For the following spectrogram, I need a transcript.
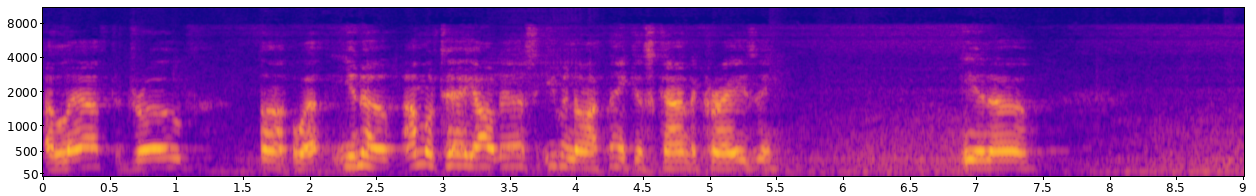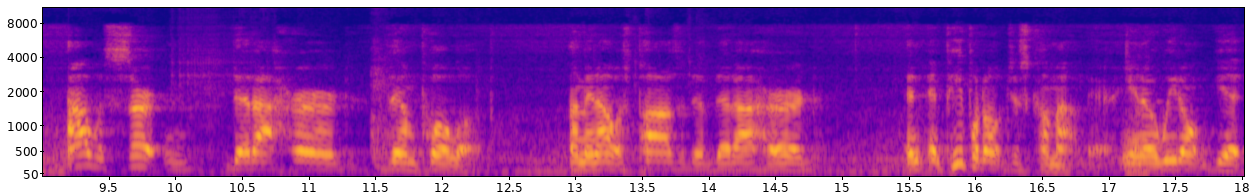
I left, drove. Uh, well, you know, I'm gonna tell y'all this, even though I think it's kind of crazy. You know, I was certain that I heard them pull up. I mean, I was positive that I heard, and, and people don't just come out there. You know, we don't get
